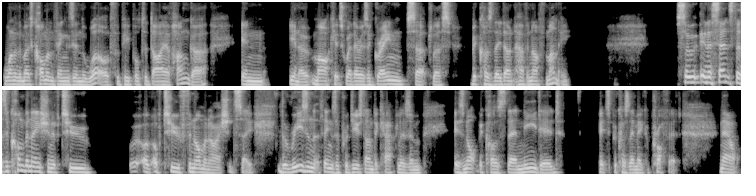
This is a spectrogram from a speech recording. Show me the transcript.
one of the most common things in the world for people to die of hunger in you know markets where there is a grain surplus because they don't have enough money. So in a sense there's a combination of two of, of, two phenomena i should say. The reason that things are produced under capitalism is not because they're needed it's because they make a profit. Now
